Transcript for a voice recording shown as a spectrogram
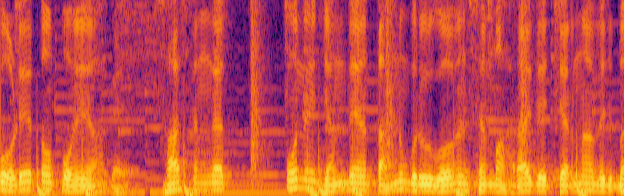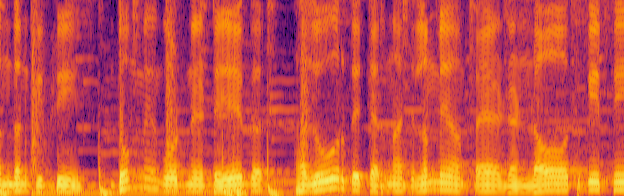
ਘੋੜੇ ਤੋਂ ਭੋਏ ਆ ਗਏ। ਸਾਧ ਸੰਗਤ ਉਹਨੇ ਜਾਂਦਿਆਂ ਧੰਨ ਗੁਰੂ ਗੋਬਿੰਦ ਸਿੰਘ ਮਹਾਰਾਜ ਦੇ ਚਰਨਾਂ ਵਿੱਚ ਬੰਦਨ ਕੀਤੀ। ਦੋਵੇਂ ਗੋਡਨੇ ਟੇਕ ਹਜ਼ੂਰ ਦੇ ਚਰਨਾਂ 'ਚ ਲੰਮਿਆਂ ਪੈ ਡੰਡੌਤ ਕੀਤੀ।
